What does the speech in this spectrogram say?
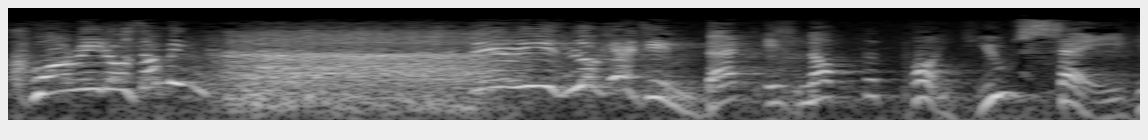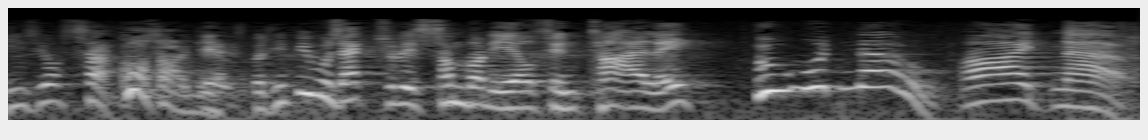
Quarried or something? there he is. Look at him. That is not the point. You say he's your son. Of course I do. Yes, but if he was actually somebody else entirely, who would know? I'd know.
